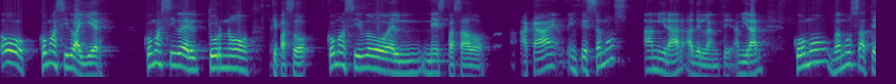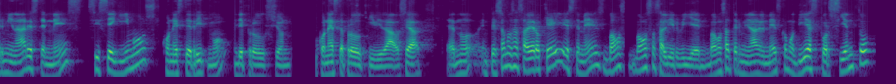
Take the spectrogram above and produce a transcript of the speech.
oh, ¿cómo ha sido ayer? ¿Cómo ha sido el turno que pasó? ¿Cómo ha sido el mes pasado? Acá empezamos a mirar adelante, a mirar cómo vamos a terminar este mes si seguimos con este ritmo de producción, con esta productividad. O sea, eh, no, empezamos a saber, ok, este mes vamos, vamos a salir bien, vamos a terminar el mes como 10%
